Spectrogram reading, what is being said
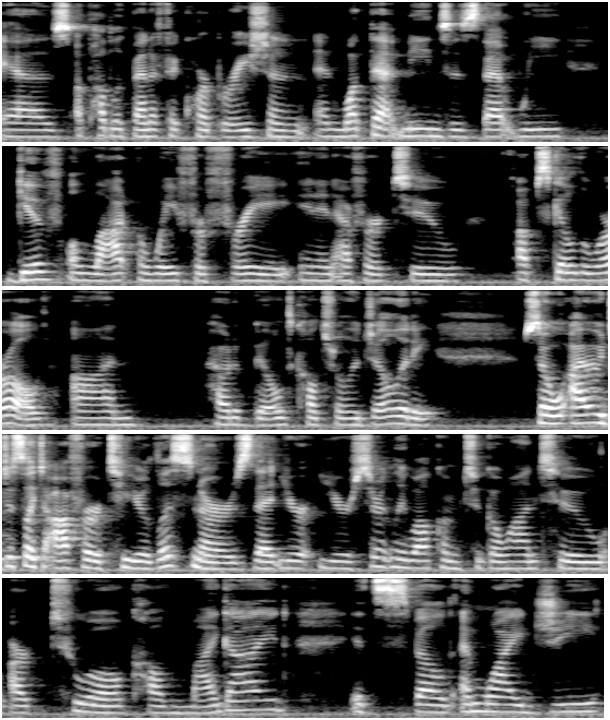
as a public benefit corporation. And what that means is that we give a lot away for free in an effort to upskill the world on how to build cultural agility. So I would just like to offer to your listeners that you're you're certainly welcome to go on to our tool called My Guide. It's spelled M Y G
